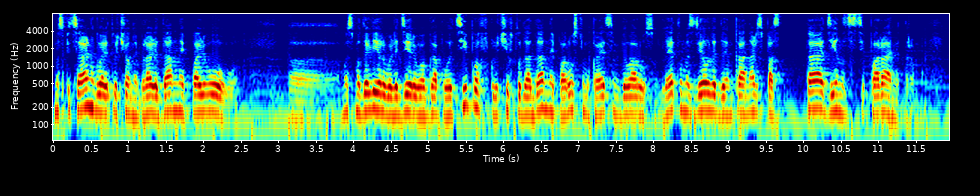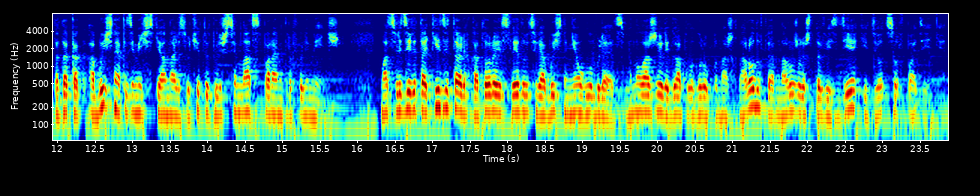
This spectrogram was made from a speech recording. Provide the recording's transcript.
мы специально, говорит ученый, брали данные по Львову. А, мы смоделировали дерево гаплотипов, включив туда данные по русским, украинцам, белорусам. Для этого мы сделали ДНК-анализ по 111 параметрам, тогда как обычный академический анализ учитывает лишь 17 параметров или меньше. Мы отследили такие детали, в которые исследователи обычно не углубляются. Мы наложили гаплогруппы наших народов и обнаружили, что везде идет совпадение.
